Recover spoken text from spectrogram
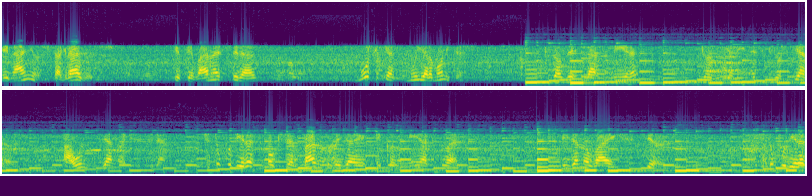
en años sagrados que te van a esperar músicas muy armónicas, donde las liras, los violines y los pianos aún ya no existirán tú pudieras observar su bella economía actual, ella no va a existir. Tú pudieras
